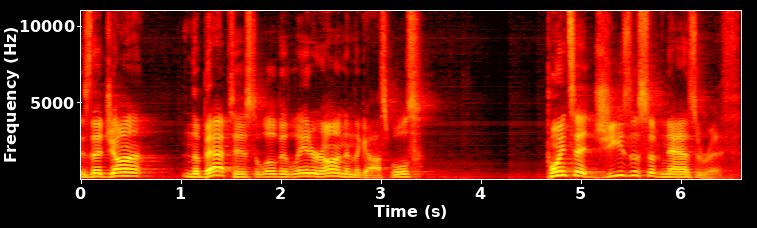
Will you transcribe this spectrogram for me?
is that John the Baptist, a little bit later on in the Gospels, points at Jesus of Nazareth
